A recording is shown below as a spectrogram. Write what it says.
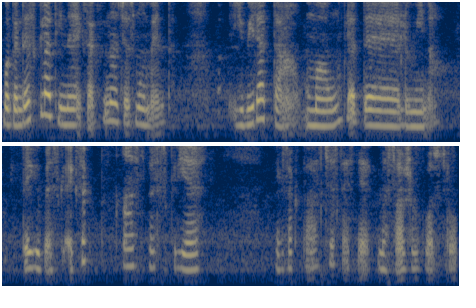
mă gândesc la tine exact în acest moment. Iubirea ta mă umple de lumină. Te iubesc. Exact astfel scrie. Exact acesta este mesajul vostru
